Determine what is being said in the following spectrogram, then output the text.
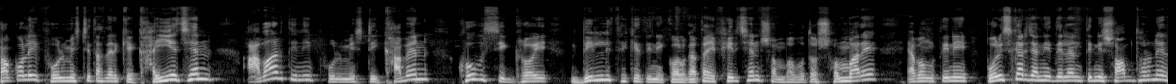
সকলেই ফুল মিষ্টি তাদেরকে খাইয়েছেন, আবার তিনি ফুল মিষ্টি খাবেন, খুব শীঘ্রই দিল্লি থেকে তিনি কলকাতায় ফিরছেন, সম্ভবত সোমবারে এবং তিনি পরিষ্কার জানিয়ে দিলেন, তিনি সব ধরনের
